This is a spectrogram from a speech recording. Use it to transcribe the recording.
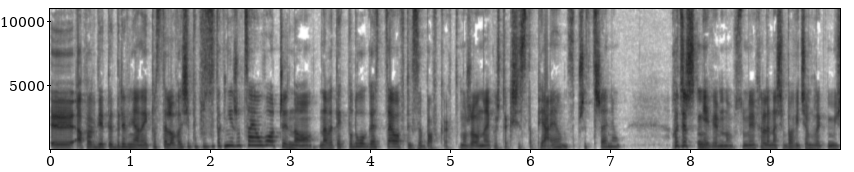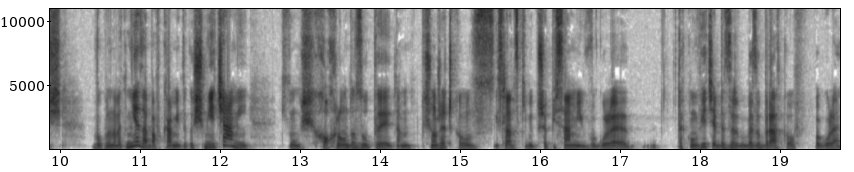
yy, a pewnie te drewniane i pastelowe się po prostu tak nie rzucają w oczy, no. Nawet jak podłoga jest cała w tych zabawkach, to może one jakoś tak się stapiają z przestrzenią? Chociaż nie wiem, no w sumie Helena się bawi ciągle jakimiś w ogóle nawet nie zabawkami, tylko śmieciami jakąś chochlą do zupy, tam książeczką z islandzkimi przepisami, w ogóle taką, wiecie, bez, bez obrazków w ogóle.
